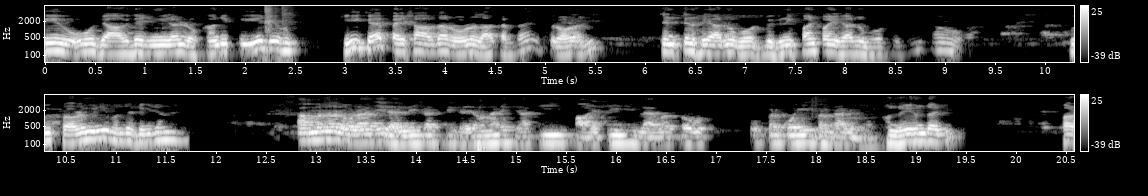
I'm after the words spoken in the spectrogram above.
ਇਹ ਉਹ ਜਾਗਦੇ ਜ਼ਮੀਰਾਂ ਲੋਕਾਂ ਦੀ ਪਈ ਹੈ। ਜੇ ਹੁਣ ਠੀਕ ਹੈ ਪੈਸਾ ਆਪਦਾ ਰੋਲ ਅਦਾ ਕਰਦਾ ਹੈ ਕੋਈ ਰੌਲਾ ਨਹੀਂ। ਤਿੰਨ ਤਿੰਨ ਹਜ਼ਾਰ ਨੂੰ ਵੋਟ ਵਿਕਣੀ ਪੰਜ ਪੰਜ ਹਜ਼ਾਰ ਨੂੰ ਵੋਟ ਵਿਕਣੀ ਤਾਂ ਕੋਈ ਪ੍ਰੋਬਲਮ ਹੀ ਨਹੀਂ ਬੰਦੇ ਡਿੱਗ ਜਾਂਦੇ। ਅਮਨ ਅਰੋੜਾ ਜੀ ਰੈਲੀ ਕਰਕੇ ਗਏ ਉਹਨਾਂ ਨੇ ਕਿਹਾ ਕਿ ਪਾਰਟੀ ਲੈਵਲ ਤੋਂ ਉੱਪਰ ਕੋਈ ਬੰਦਾ ਨਹੀਂ ਹੈ। ਨਹੀਂ ਹੁੰਦਾ ਜੀ। ਪਰ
